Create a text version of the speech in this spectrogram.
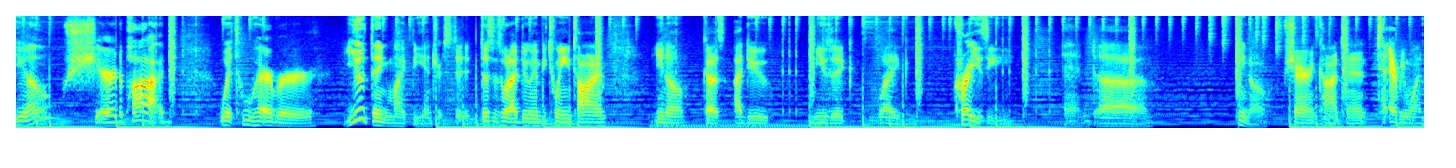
you know, share the pod with whoever you think might be interested. This is what I do in between time, you know, because I do music like crazy and, uh, you know, sharing content to everyone,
